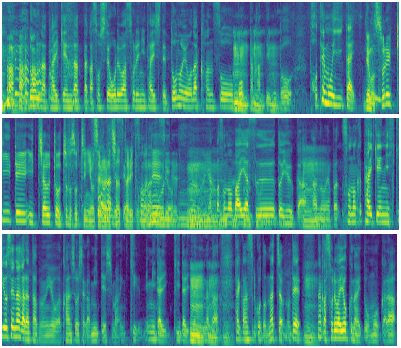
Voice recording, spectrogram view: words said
どんな体験だったかそして俺はそれに対してどのような感想を持ったかっていうことをとても言いたい、でもそれ聞いていっちゃうとちょっとそっちに寄せられちゃったりとかね。そうなんです。よ。通りですうん。うん。やっぱそのバイアスというか、うん。あのやっぱその体験に引き寄せながら多分要は鑑賞者が見てしまうき見たり聞いたり、うんなんか体感することになっちゃうので、うん。なんかそれは良くないと思うから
